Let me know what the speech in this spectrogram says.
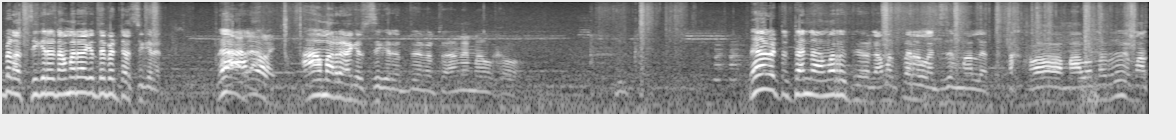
এ বেটা সিগারেট আমার আগে দে বেটা সিগারেট আমার আগে সিগারেট দে বেটা আমি মাল খাও হ্যাঁ বেটা আমার দে বেটা, আমার প্যারা লাগছে মালের। মাল অন্য রে মাল।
